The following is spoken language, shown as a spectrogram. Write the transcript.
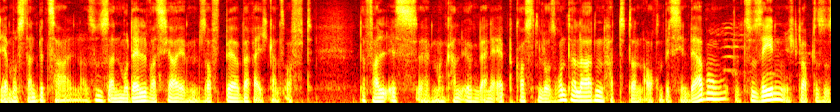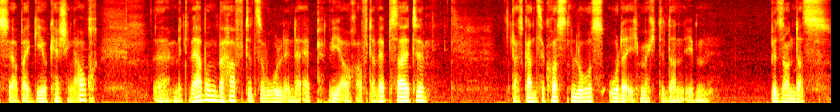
der muss dann bezahlen. Also es ist ein Modell, was ja im Softwarebereich ganz oft der Fall ist. Äh, man kann irgendeine App kostenlos runterladen, hat dann auch ein bisschen Werbung zu sehen. Ich glaube, das ist ja bei Geocaching auch äh, mit Werbung behaftet, sowohl in der App wie auch auf der Webseite. Das Ganze kostenlos oder ich möchte dann eben besonders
